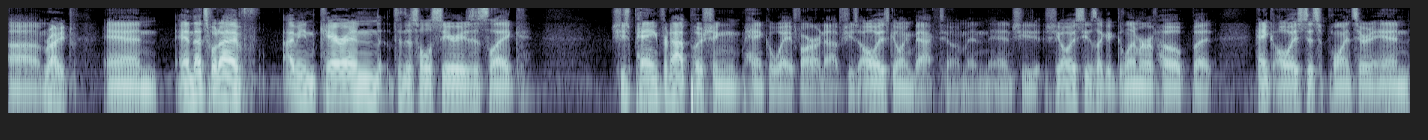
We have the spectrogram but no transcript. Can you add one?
Um, right? and and that's what I've. I mean, Karen to this whole series, it's like she's paying for not pushing Hank away far enough. She's always going back to him, and and she she always sees like a glimmer of hope, but Hank always disappoints her. And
